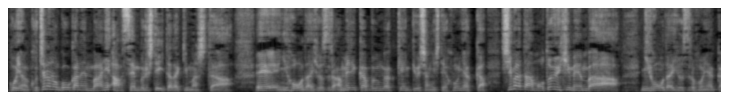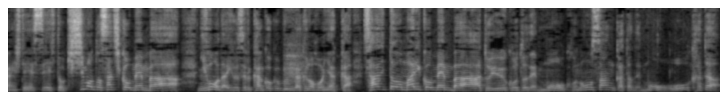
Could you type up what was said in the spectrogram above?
今夜はこちらの豪華メンバーにアッセンブルしていただきました、えー日本を代表するアメリカ文学研究者にして翻訳家柴田元幸メンバー。日本を代表する翻訳家にしてエッセイスト岸本幸子メンバー。日本を代表する韓国文学の翻訳家斉藤真理子メンバー。ということでもうこのお三方でもう大方。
